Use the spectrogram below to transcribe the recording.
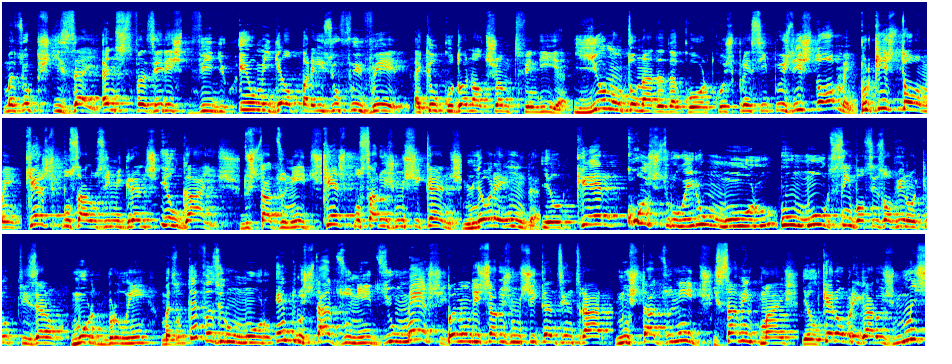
mas eu pesquisei. Antes de fazer este vídeo, eu, Miguel Paraíso, eu fui ver aquilo que o Donald Trump defendia. E eu não estou nada de acordo com os princípios deste homem. Porque este homem quer expulsar os imigrantes ilegais dos Estados Unidos, quer expulsar os mexicanos. Melhor ainda, ele quer construir um muro. Um muro, sim, vocês ouviram aquilo que fizeram, muro de Berlim, mas ele quer fazer um muro entre os Estados Unidos e o México para não deixar os mexicanos entrar nos Estados Unidos. E sabem que mais? Ele quer obrigar os mexicanos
